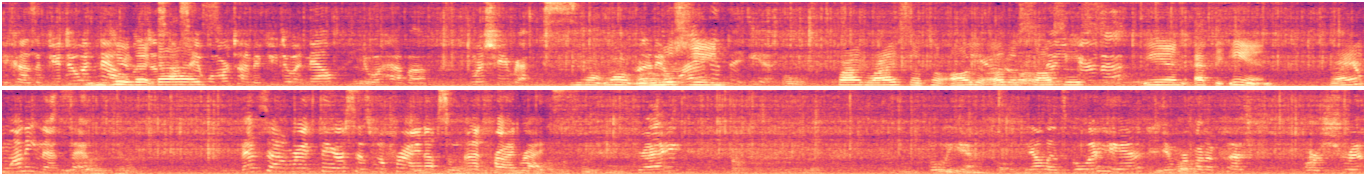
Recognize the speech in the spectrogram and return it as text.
Because if you do it You now, hear that, just gonna say it one more time. If you do it now, you will have a mushy rice. You don't want Put a right mushy end. fried rice, so put all your other Now you sauces in at the end, right? You're wanting that sound. That sound right there says we're frying up some good fried rice. Right? Oh yeah. Now let's go ahead and we're gonna put our shrimp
